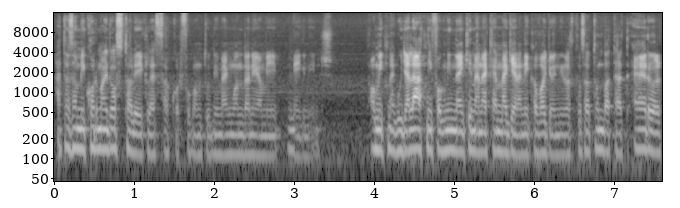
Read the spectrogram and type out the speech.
Hát az, amikor majd osztalék lesz, akkor fogom tudni megmondani, ami még nincs. Amit meg ugye látni fog mindenki, mert nekem megjelenik a vagyonnyilatkozatomban, tehát erről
